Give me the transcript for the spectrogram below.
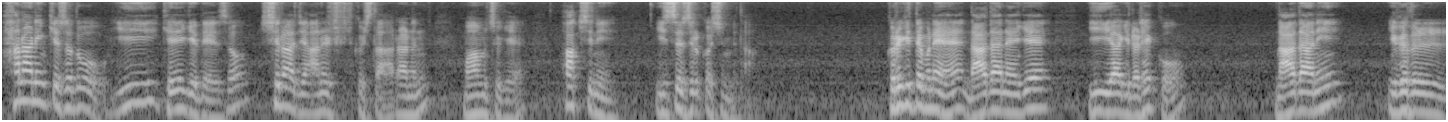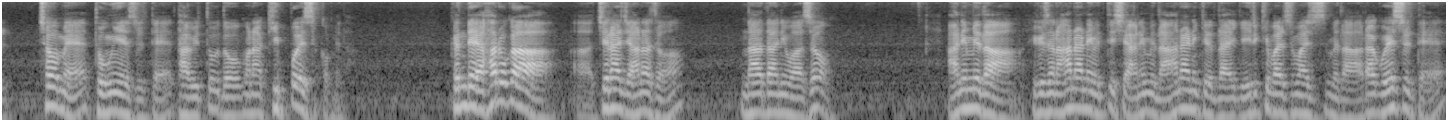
하나님께서도 이 계획에 대해서 싫어하지 않으실 것이다 라는 마음속에 확신이 있었을 것입니다. 그렇기 때문에 나단에게 이 이야기를 했고 나단이 이것을 처음에 동의했을 때 다윗도 너무나 기뻐했을 겁니다. 근데 하루가 아, 지나지 않아서 나단이 와서 아닙니다. 이것은 하나님의 뜻이 아닙니다. 하나님께서 나에게 이렇게 말씀하셨습니다. 라고 했을 때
